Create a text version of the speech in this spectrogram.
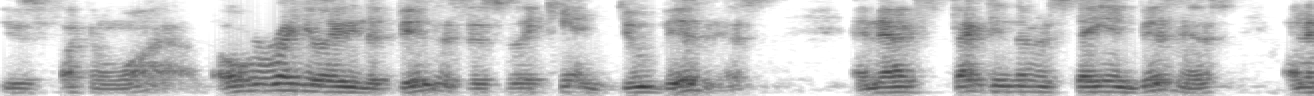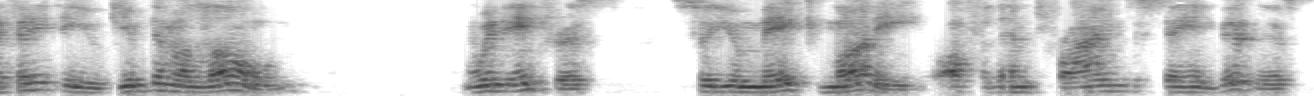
is fucking wild. Over-regulating the businesses so they can't do business, and then expecting them to stay in business. And if anything, you give them a loan with interest, so you make money off of them trying to stay in business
